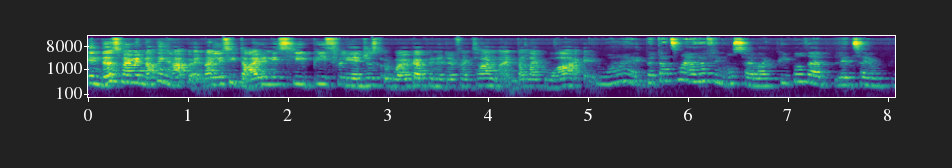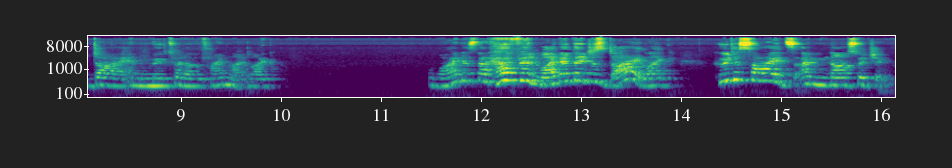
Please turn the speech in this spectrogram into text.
in this moment, nothing happened unless he died in his sleep peacefully and just woke up in a different timeline. But like, why? Why? But that's my other thing also. Like people that let's say die and move to another timeline. Like, why does that happen? Why don't they just die? Like, who decides I'm now switching?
